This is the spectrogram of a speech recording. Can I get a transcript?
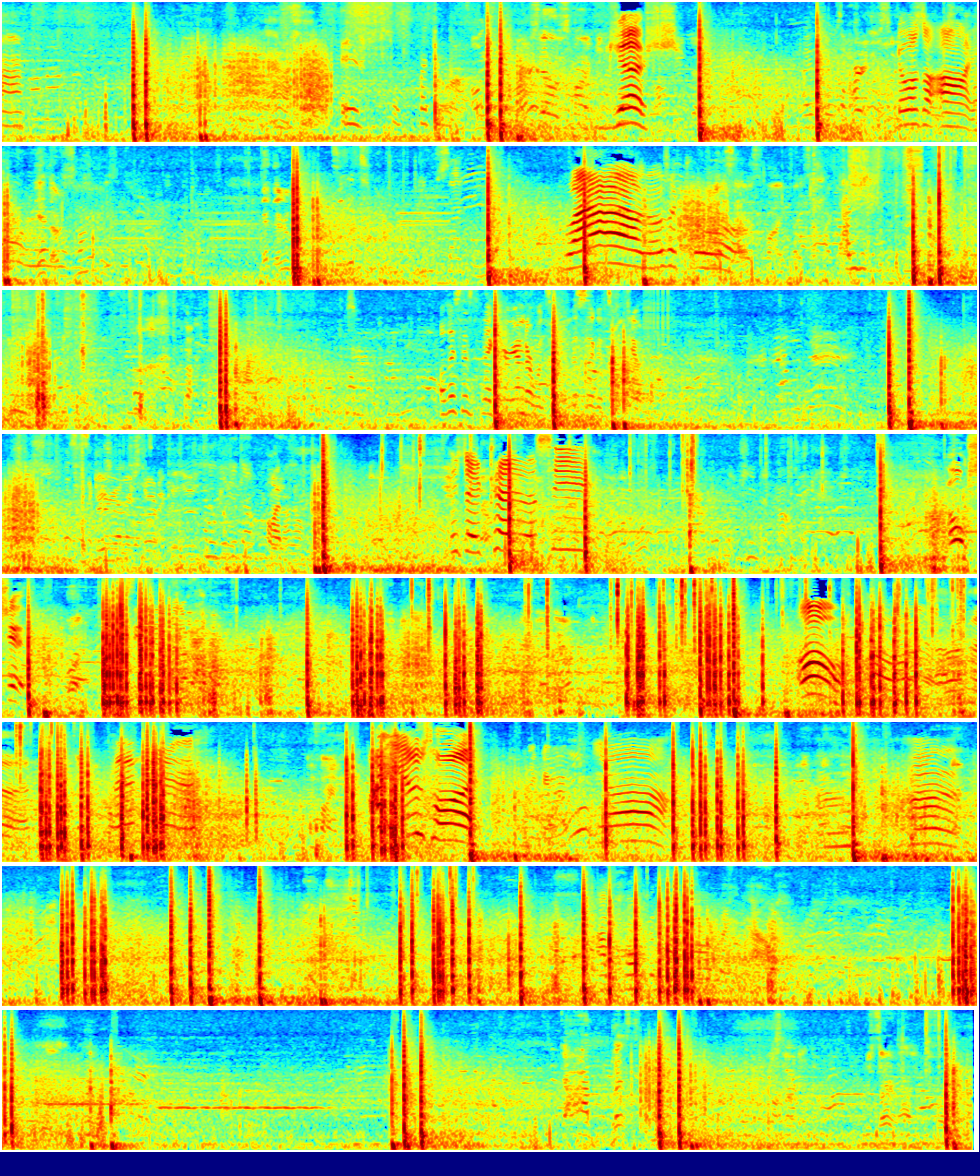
uh, it's Oh, you got the heart? Yes, I there was a heart. in was an eye. Yeah, there was. Yeah, Wow, those are cool. I'm Oh, this is the Carrie Underwood song. This is a good song too. This is a Carrie Underwood song. Oh, I don't know. Is it Tennessee? Oh shit! What? sir.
